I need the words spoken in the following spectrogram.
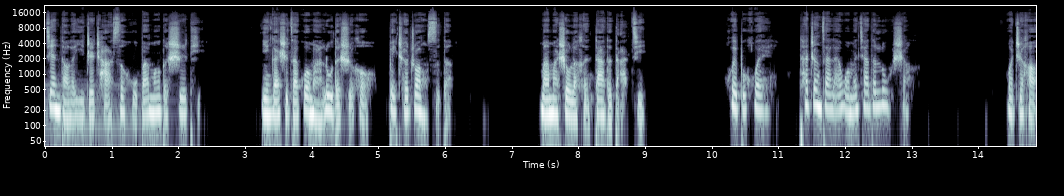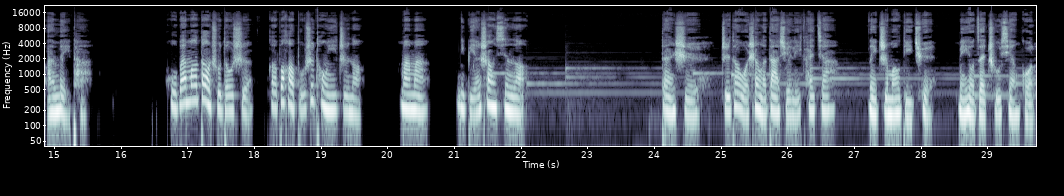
见到了一只茶色虎斑猫的尸体。应该是在过马路的时候被车撞死的。妈妈受了很大的打击。会不会他正在来我们家的路上？我只好安慰他：“虎斑猫到处都是，搞不好不是同一只呢。”妈妈，你别伤心了。但是直到我上了大学离开家，那只猫的确没有再出现过了。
